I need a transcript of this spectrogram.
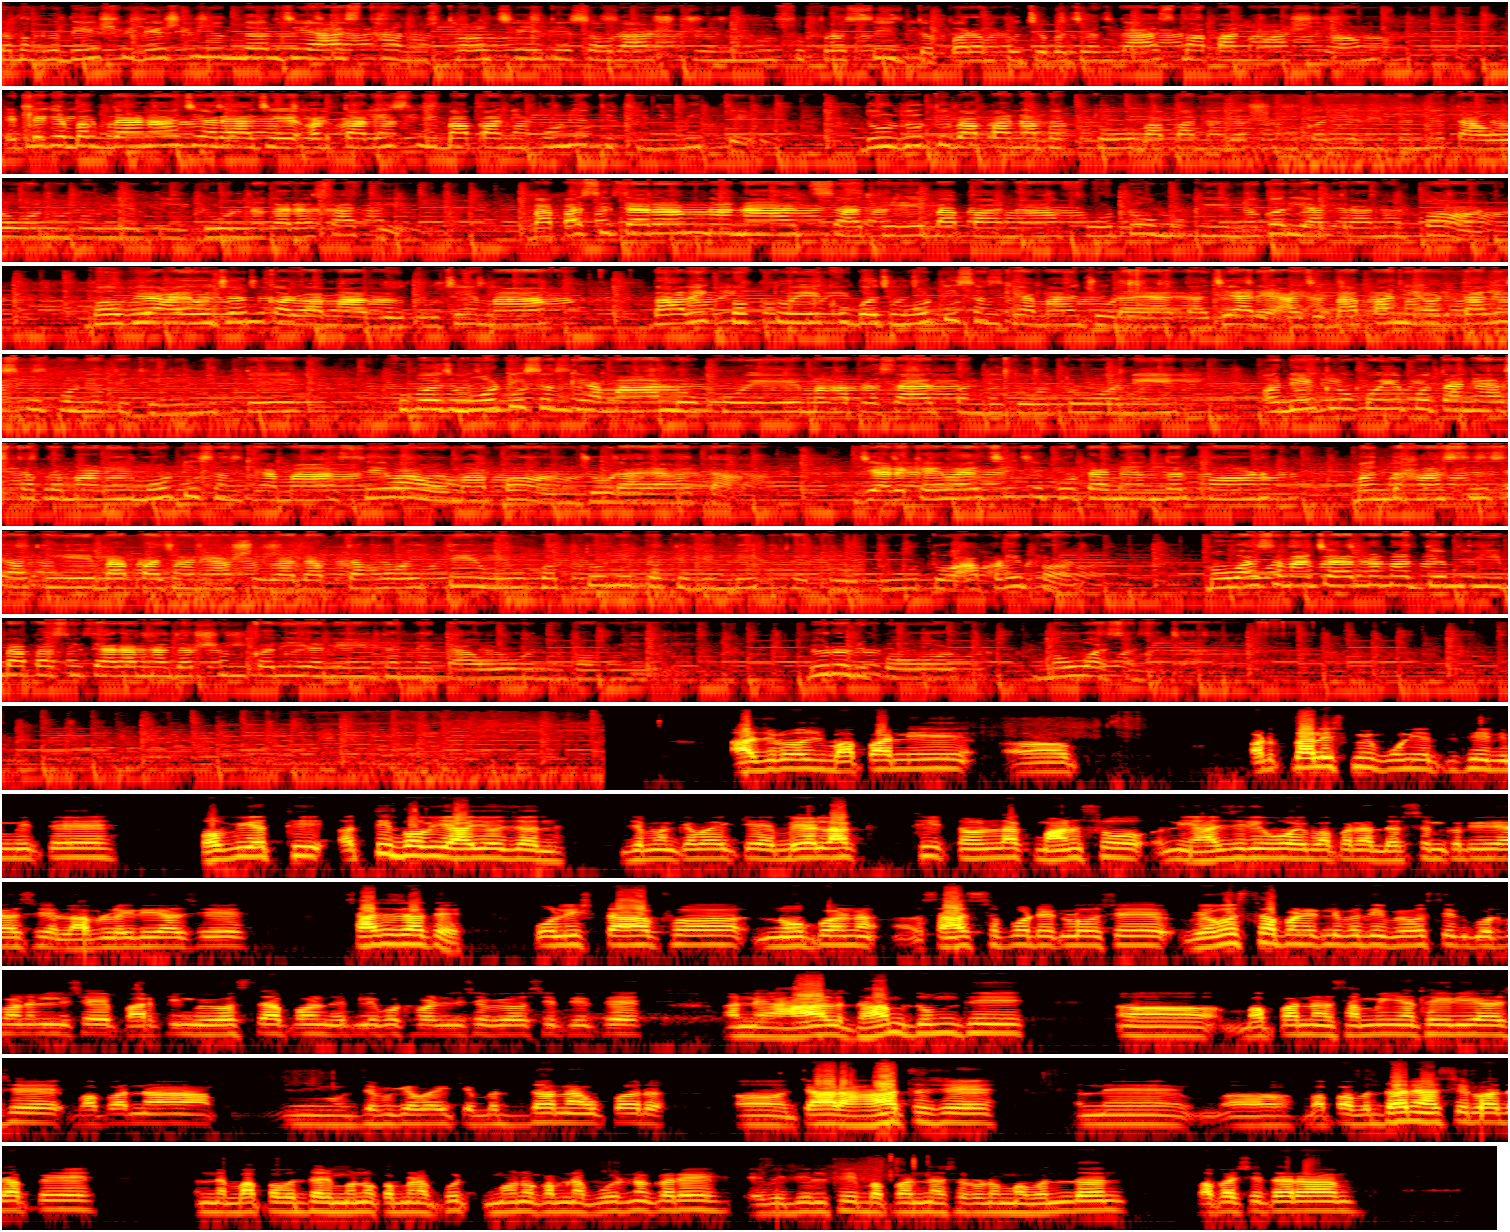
સમગ્ર દેશ વિદેશની અંદર જે આસ્થાનું સ્થળ છે તે સૌરાષ્ટ્રનું સુપ્રસિદ્ધ પરમ પૂજ્ય બજરંગદાસ બાપાનો આશ્રમ. એટલે કે બગદાણા, જ્યારે આજે અડતાલીસમી બાપાની પુણ્યતિથિ નિમિત્તે દૂર દૂરથી બાપાના ભક્તો બાપાના દર્શન કરી અને ધન્યતાઓ અનુભવી હતી ઢોલ નગારા સાથે. બાપા સીતારામના નાદ સાથે બાપાના ફોટો મૂકી નગર યાત્રાનું પણ ભવ્ય આયોજન કરવામાં આવ્યું હતું, જેમાં ભાવિક ભક્તોએ ખૂબ જ મોટી સંખ્યામાં જોડાયા હતા. જ્યારે આજે બાપાની અડતાલીસમી પુણ્યતિથિ નિમિત્તે ખૂબ જ મોટી સંખ્યામાં લોકોએ મહાપ્રસાદ પણ લીધો હતો અને અનેક લોકોએ પોતાની આસ્થા પ્રમાણે મોટી સંખ્યામાં સેવાઓમાં પણ જોડાયા હતા. જ્યારે કહેવાય છે કે ફોટાની અંદર પણ મંદ હાસ્ય સાથે બાપા જાણે આશીર્વાદ આપતા હોય તેવું ભક્તોને પ્રતિબિંબિત થતું હતું, તો આપણે પણ મહુવા સમાચારના માધ્યમથી બાપા સીતારામના દર્શન કરી અને ધન્યતાઓ અનુભવી. બ્યુરો રિપોર્ટ, મહુવા સમાચાર. આજરોજ બાપાની અડતાલીસમી પુણ્યતિથિ નિમિત્તે ભવ્યથી અતિ ભવ્ય આયોજન, જેમાં કહેવાય કે બે લાખથી ત્રણ લાખ માણસોની હાજરી હોય બાપાના દર્શન કરી રહ્યા છે, લાભ લઈ રહ્યા છે. સાથે સાથે પોલીસ સ્ટાફનો પણ સાથ સપોર્ટ એટલો છે, વ્યવસ્થા પણ એટલી બધી વ્યવસ્થિત ગોઠવાણેલી છે, પાર્કિંગ વ્યવસ્થા પણ એટલી ગોઠવાણેલી છે વ્યવસ્થિત રીતે. અને હાલ ધામધૂમથી બાપાના સામૈયા થઈ રહ્યા છે. બાપાના જેમ કહેવાય કે બધાના ઉપર ચાર હાથ છે. અને બાપા બધાને આશીર્વાદ આપે અને બાપા બધાની મનોકામના મનોકામના પૂર્ણ કરે. એવી દિલથી બાપાના શરણોમાં વંદન. બાપા સીતારામ.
